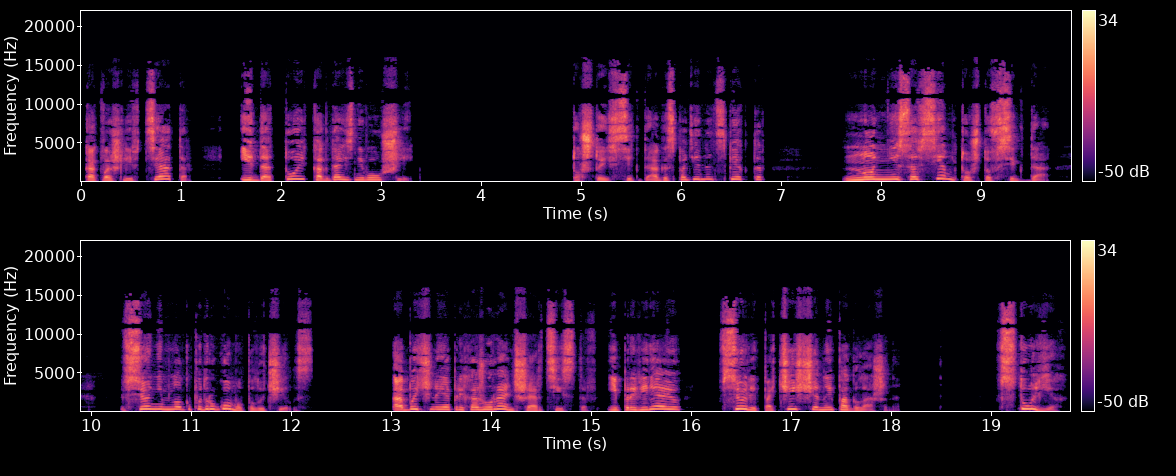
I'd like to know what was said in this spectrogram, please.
как вошли в театр, и до той, когда из него ушли. — То, что и всегда, господин инспектор, но не совсем то, что всегда. Все немного по-другому получилось. Обычно я прихожу раньше артистов и проверяю, все ли почищено и поглажено. В стульях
